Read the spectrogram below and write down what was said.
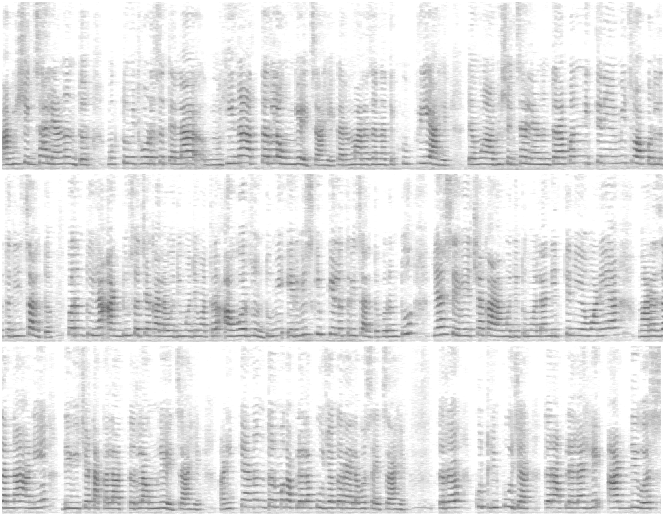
अभिषेक झाल्यानंतर मग तुम्ही थोडंसं त्याला हिना अत्तर लावून घ्यायचं आहे. कारण महाराजांना ते खूप प्रिय आहे. त्यामुळे अभिषेक झाल्यानंतर आपण नित्य नेहमीच वापरलं तरी चालतं. परंतु ह्या आठ दिवसाच्या कालावधीमध्ये मात्र आवर्जून तुम्ही एरवी स्किप केलं तरी चालतं. परंतु या सेवेच्या काळामध्ये तुम्हाला नित्य नियमाने या महाराजांना आणि देवीच्या टाकाला अत्तर लावून घ्यायचं आहे. आणि त्यानंतर मग आपल्याला पूजा करायला बसायचं आहे. तर कुठली पूजा? तर आपल्याला हे आठ दिवस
